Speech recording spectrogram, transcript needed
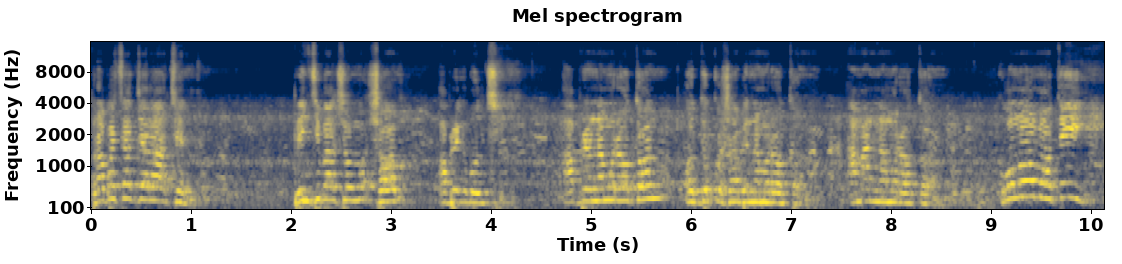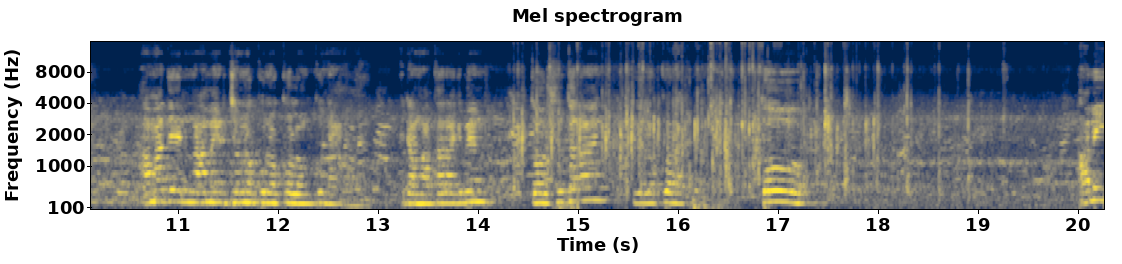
প্রফেসর যারা আছেন প্রিন্সিপাল সব আপনাকে বলছি। আপনার নাম রতন, অধ্যক্ষ সাহেবের নাম রতন, আমার নাম রতন। কোনো মতেই আমাদের নামের জন্য কোনো কলঙ্ক না হয়। এটা মাথা রাখবেন। তো সুতরাং লক্ষ্য রাখবেন। তো আমি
